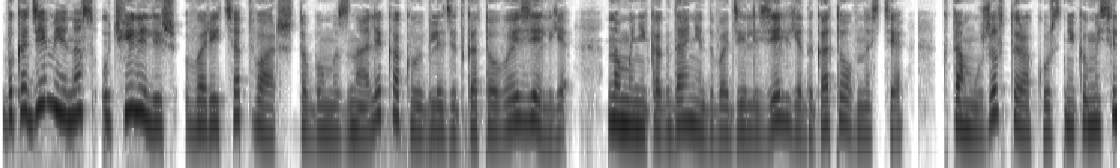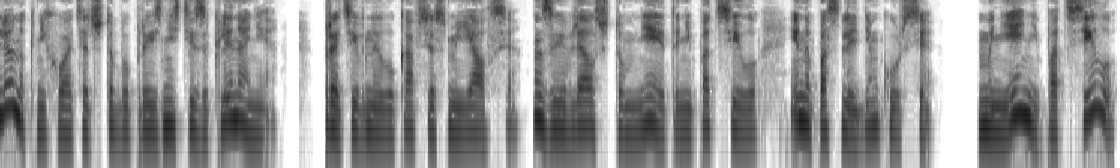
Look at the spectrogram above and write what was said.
В академии нас учили лишь варить отвар, чтобы мы знали, как выглядит готовое зелье, но мы никогда не доводили зелье до готовности. К тому же второкурсникам и селенок не хватит, чтобы произнести заклинание. Противный Лука все смеялся, заявлял, что мне это не под силу, и на последнем курсе. Мне не под силу?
